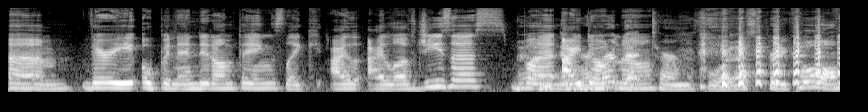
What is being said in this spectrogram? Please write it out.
Um very open-ended on things like I I love Jesus, but I've I don't heard know that term before. That's pretty cool.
